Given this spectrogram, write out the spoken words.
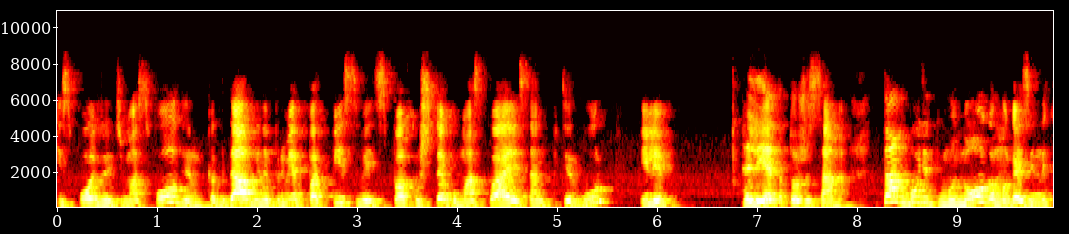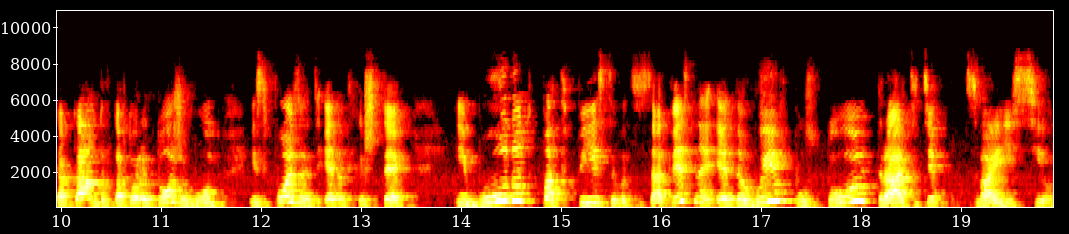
используете масс-фолдинг, когда вы, например, подписываетесь по хэштегу Москва или Санкт-Петербург, или лето, то же самое, там будет много магазинных аккаунтов, которые тоже будут использовать этот хэштег и будут подписываться. Соответственно, это вы впустую тратите свои силы.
